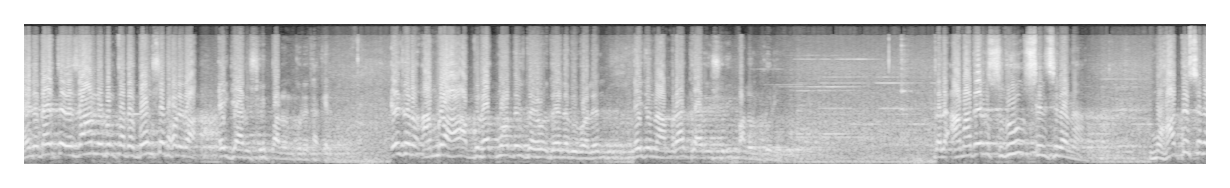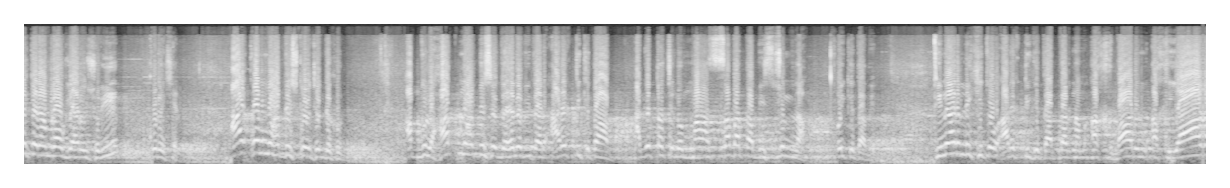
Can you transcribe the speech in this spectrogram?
আহলে বাইতের এজাম এবং তাদের বংশধরেরা এই গ্যারি শরীফ পালন করে থাকেন। এই জন্য আমরা আব্দুল হক মহাদেশ দেহনবী বলেন, এই জন্য আমরা গ্যারি শরীফ পালন করি। তাহলে আমাদের শুধু সিলসিলা না মহাদেশ কেন আমরাও গ্যারু শরীফ করেছেন। আর কোন মহাদেশ করেছেন দেখুন? আব্দুল হক মহাদেশের দেহলবি তার আরেকটি কিতাব, আগেরটা ছিল মা সাবাতা বিসুন্না ওই কিতাবে। তিনার লিখিত আরেকটি কিতাব, তার নাম আখবারুল আখিয়ার,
